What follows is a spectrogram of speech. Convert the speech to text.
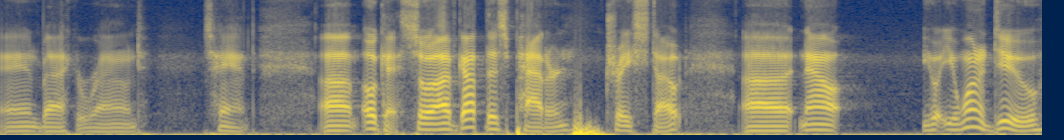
and back around his hand. Um, okay, so I've got this pattern traced out. Uh, now, what you want to do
